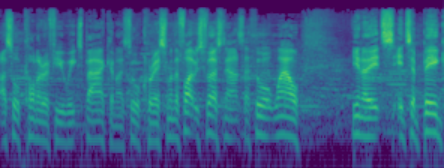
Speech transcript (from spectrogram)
I saw Conor a few weeks back, and I saw Chris. When the fight was first announced, I thought, "Wow, you know, it's it's a big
